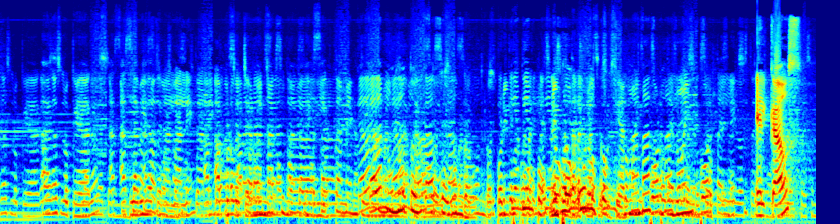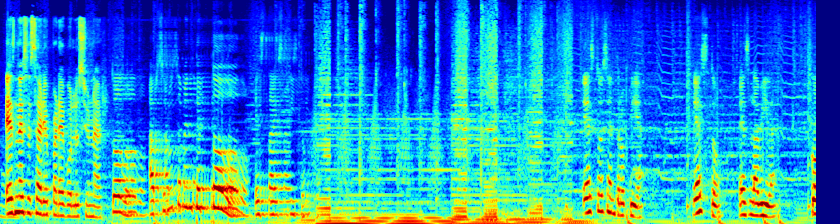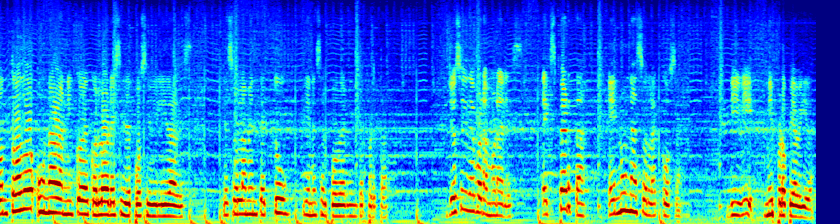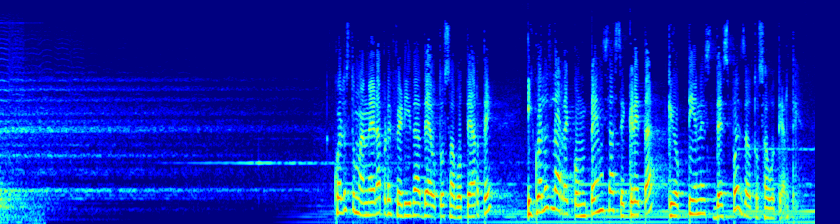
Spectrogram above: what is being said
hagas lo que hagas, hagas lo que hagas, haz la vida te vale, aprovechar al máximo cada día, exactamente, cada minuto y cada segundo, porque el tiempo es lo único que más no importa el éxito. El caos es necesario para evolucionar. Todo, absolutamente todo está escrito. Esto es entropía. Esto es la vida. Con todo un abanico de colores y de posibilidades que solamente tú tienes el poder de interpretar. Yo soy Débora Morales, experta en una sola cosa, vivir mi propia vida. ¿Cuál es tu manera preferida de autosabotearte? ¿Y cuál es la recompensa secreta que obtienes después de autosabotearte?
